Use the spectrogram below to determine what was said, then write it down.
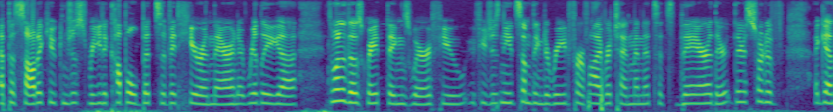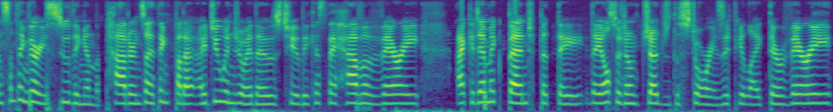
episodic. You can just read a couple bits of it here and there, and it really uh, it's one of those great things where if you if you just need something to read for five or ten minutes, it's there. There there's sort of again something very soothing in the patterns, I think, but I, I do enjoy those too because they have a very academic bent, but they they also don't judge the stories, if you like. They're very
